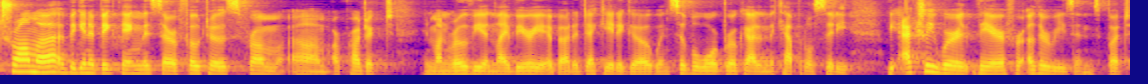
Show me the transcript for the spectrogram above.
trauma, again, a big thing. These are photos from um, our project in Monrovia in Liberia about a decade ago when civil war broke out in the capital city. We actually were there for other reasons, but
